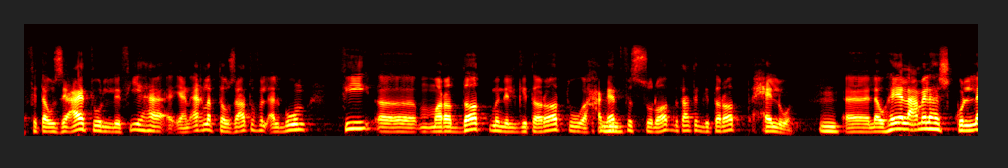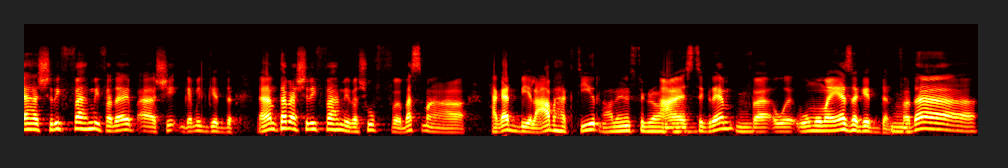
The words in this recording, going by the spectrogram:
في توزيعاته اللي فيها يعني أغلب توزيعاته في الألبوم في آه، مردات من الجيتارات وحاجات مم. في الصولات بتاعت الجيتارات حلوة مم. آه، لو هي اللي عاملها كلها شريف فهمي فده يبقى شيء جميل جدا أنا متابع شريف فهمي بشوف بسمع حاجات بيلعبها كتير على انستجرام على انستجرام ف... ومميزة جدا مم. فده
